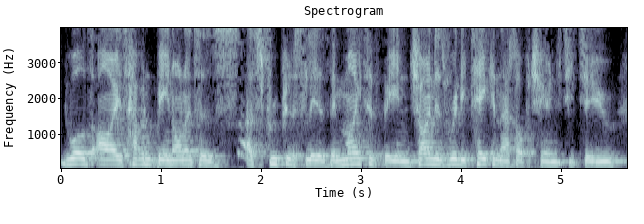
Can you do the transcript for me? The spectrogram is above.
the world's eyes haven't been on it as, as scrupulously as they might have been, China's really taken that opportunity to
